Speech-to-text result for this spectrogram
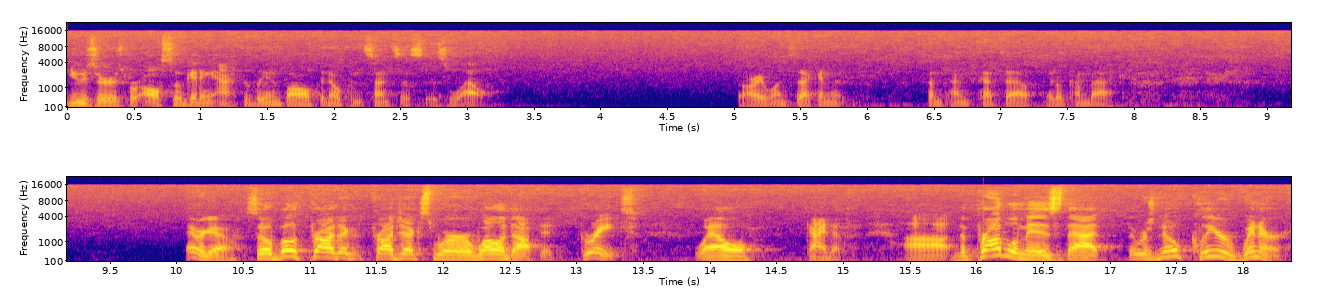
users were also getting actively involved in Open Census as well. Sorry, one second. It sometimes cuts out. It'll come back. There we go. So both project, projects were well adopted. Great. Well, kind of. Uh, the problem is that there was no clear winner.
